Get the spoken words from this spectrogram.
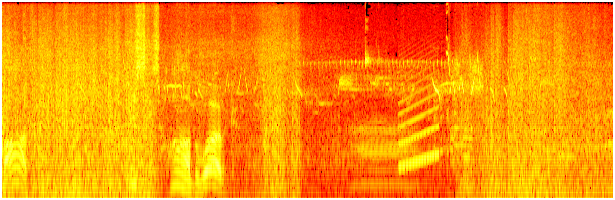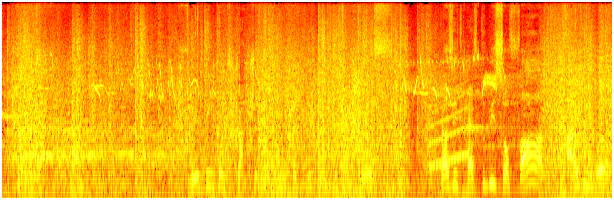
far? This is hard work. Building construction has been completed. Yes. Does it have to be so far? I will work.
